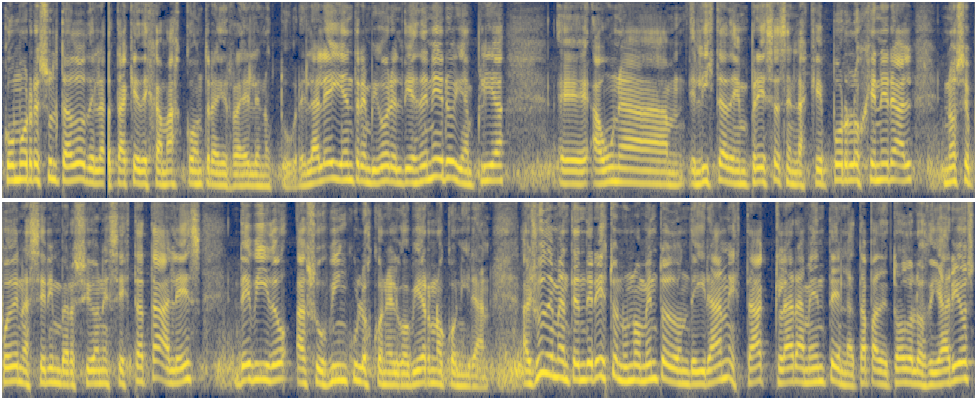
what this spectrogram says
como resultado del ataque de Hamas contra Israel en octubre. La ley entra en vigor el 10 de enero y amplía eh, a una lista de empresas en las que que por lo general no se pueden hacer inversiones estatales debido a sus vínculos con el gobierno con Irán. Ayúdeme a entender esto en un momento donde Irán está claramente en la tapa de todos los diarios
